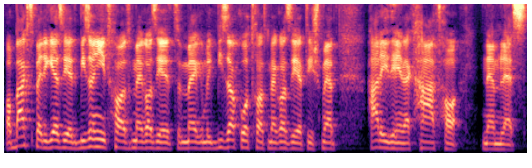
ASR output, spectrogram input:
a Bucks pedig ezért bizonyíthat, meg azért meg bizakodhat, meg azért is, mert Hallidaynek hát ha nem lesz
